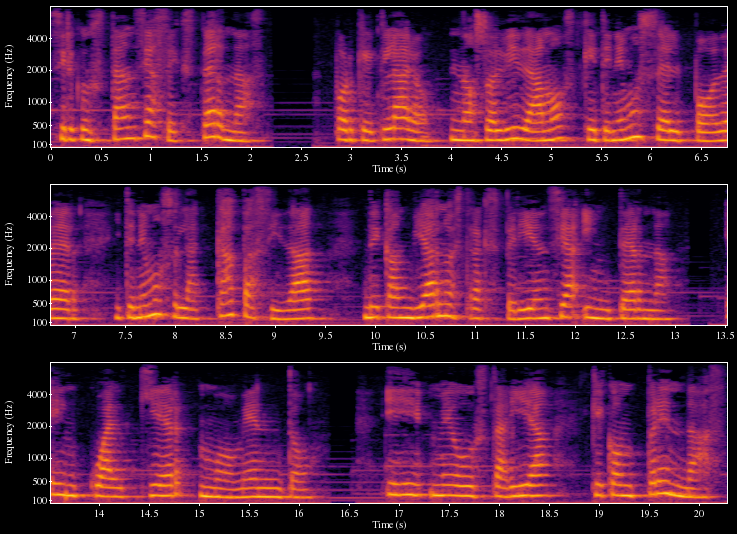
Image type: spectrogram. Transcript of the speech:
circunstancias externas, porque claro, nos olvidamos que tenemos el poder y tenemos la capacidad de cambiar nuestra experiencia interna en cualquier momento. Y me gustaría que comprendas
